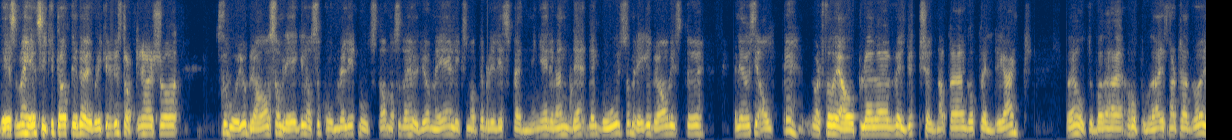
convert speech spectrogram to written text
det som er helt sikkert at I det øyeblikket du starter her, så, så går det jo bra som regel, og så kommer det litt motstand. altså Det hører jo med liksom at det blir litt spenninger. Men det, det går som regel bra hvis du Eller jeg vil si alltid. I hvert fall jeg opplever veldig sjelden at det har gått veldig gærent. Og jeg det, holdt på med det her i snart 30 år.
